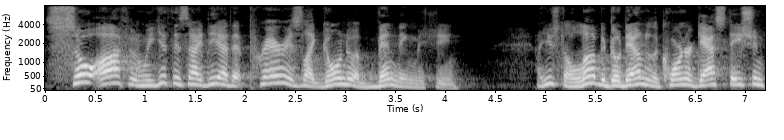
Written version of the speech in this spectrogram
So often we get this idea that prayer is like going to a vending machine. I used to love to go down to the corner gas station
